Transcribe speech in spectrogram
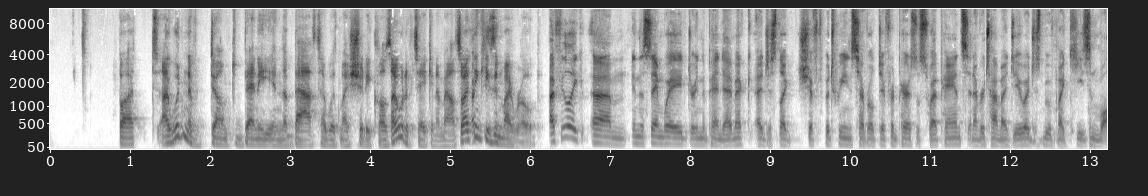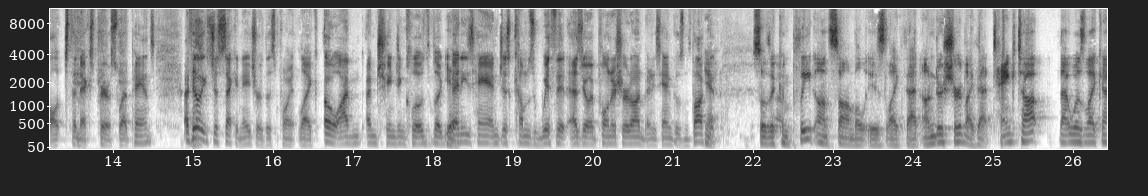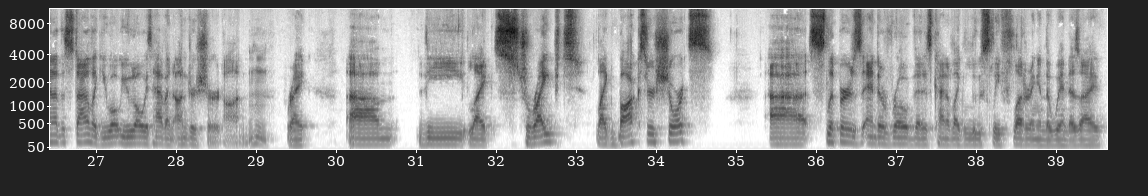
but I wouldn't have dumped Benny in the bathtub with my shitty clothes. I would have taken him out. So I think he's in my robe. I feel like um, in the same way during the pandemic, I just like shift between several different pairs of sweatpants, and every time I do, I just move my keys and wallet to the next pair of sweatpants. I feel like it's just second nature at this point. Like, oh, I'm I'm changing clothes. Like Yeah. Benny's hand just comes with it as you know, I pull on a shirt on. Benny's hand goes in the pocket. Yeah. So the complete ensemble is like that undershirt, like that tank top that was like kind of the style. Like you you'd always have an undershirt on, right? Um, the like striped like boxer shorts, uh, slippers, and a robe that is kind of like loosely fluttering in the wind as I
